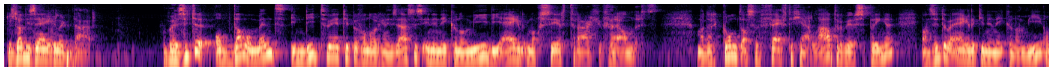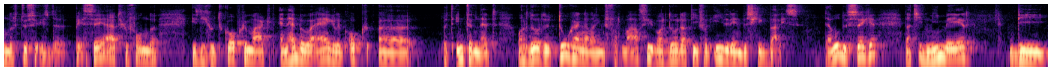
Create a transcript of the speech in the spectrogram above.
Dus dat is eigenlijk daar. Wij zitten op dat moment in die twee typen van organisaties in een economie die eigenlijk nog zeer traag verandert. Maar er komt, als we 50 jaar later weer springen, dan zitten we eigenlijk in een economie. Ondertussen is de PC uitgevonden, is die goedkoop gemaakt en hebben we eigenlijk ook uh, het internet, waardoor de toegang aan informatie, waardoor dat die voor iedereen beschikbaar is. Dat wil dus zeggen dat je niet meer die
